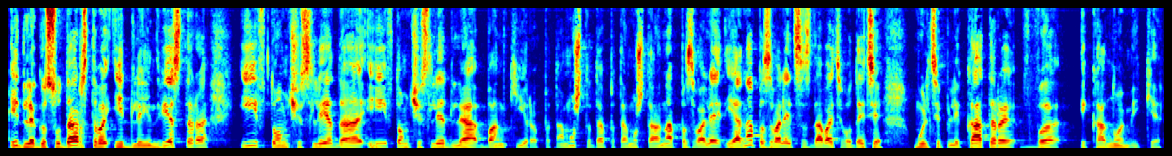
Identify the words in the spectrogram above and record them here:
и для государства, и для инвестора, и в том числе, да, и в том числе для банкира, потому что, да, потому что она позволяет, и она позволяет создавать вот эти мультипликаторы в экономике.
